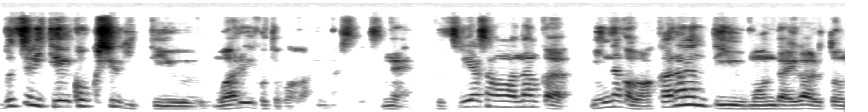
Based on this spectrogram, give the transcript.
物理帝国主義っていう悪い言葉がありましてですね、物理屋さんはなんかみんながわからんっていう問題があると、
